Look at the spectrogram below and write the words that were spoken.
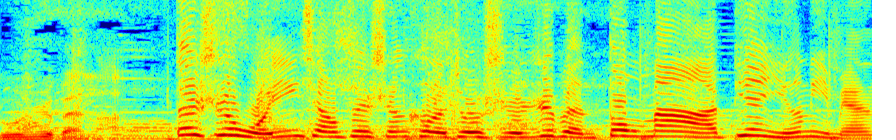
入日本了。但是我印象最深刻的就是日本动漫啊、电影里面，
